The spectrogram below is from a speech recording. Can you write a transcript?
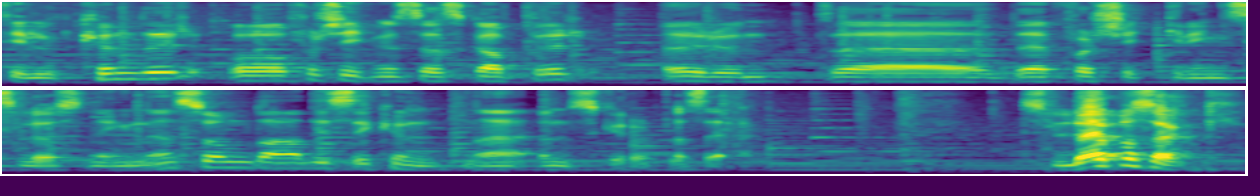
til kunder og forsikringsselskaper rundt det de forsikringsløsningene som da disse kundene ønsker å plassere. Løp og søk!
